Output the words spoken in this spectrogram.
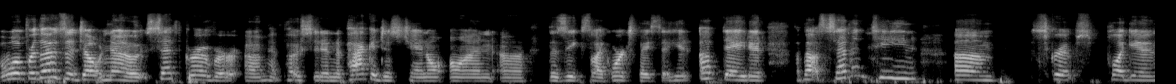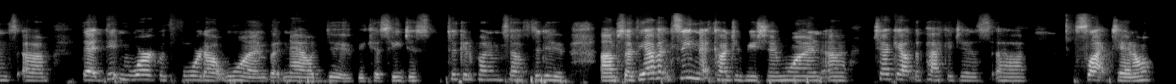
Well, for those that don't know, Seth Grover um, had posted in the packages channel on uh, the Zeeks Slack workspace that he had updated about 17 um, scripts plugins um, that didn't work with 4.1 but now do because he just took it upon himself to do. Um, so if you haven't seen that contribution one uh, check out the packages uh, slack channel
